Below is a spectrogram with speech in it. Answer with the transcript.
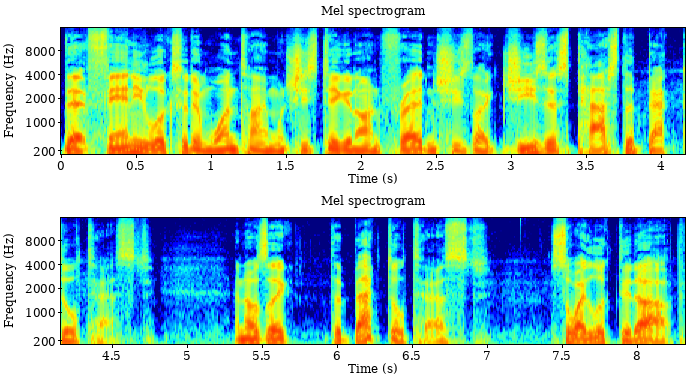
that Fanny looks at him one time when she's digging on Fred, and she's like, "Jesus, pass the Bechdel test," and I was like, "The Bechdel test." So I looked it up,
